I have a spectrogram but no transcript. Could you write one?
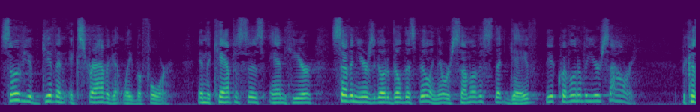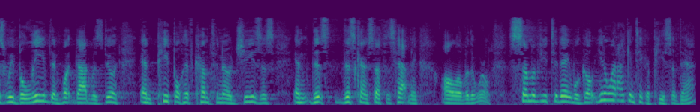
some of you have given extravagantly before in the campuses and here. Seven years ago to build this building, there were some of us that gave the equivalent of a year's salary because we believed in what God was doing. And people have come to know Jesus, and this, this kind of stuff is happening all over the world. Some of you today will go, you know what, I can take a piece of that.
